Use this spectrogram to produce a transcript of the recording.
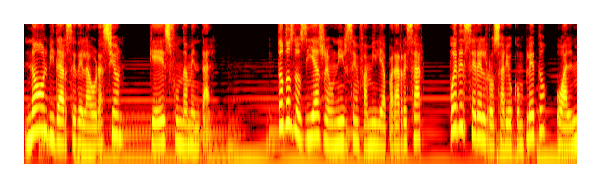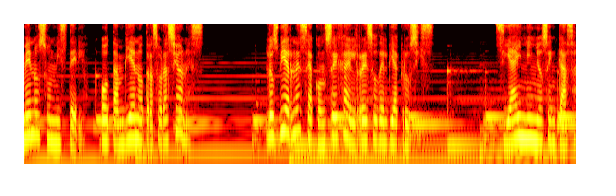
No olvidarse de la oración, que es fundamental. Todos los días reunirse en familia para rezar, puede ser el rosario completo o al menos un misterio, o también otras oraciones. Los viernes se aconseja el rezo del Via Crucis. Si hay niños en casa,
